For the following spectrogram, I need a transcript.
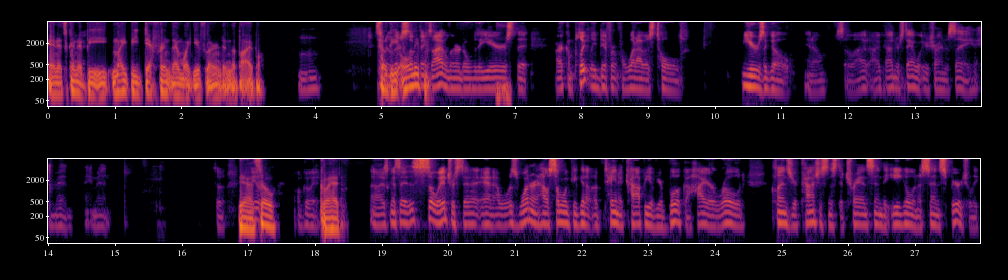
And it's going to be, might be different than what you've learned in the Bible. Mm-hmm. So the only things I've learned over the years that are completely different from what I was told years ago you know? So i, I understand what you're trying to say. Amen. Amen. So yeah so oh, go ahead. go ahead. Uh, i was going to say this is so interesting and i was wondering how someone can get obtain a copy of your book a higher road cleanse your consciousness to transcend the ego and ascend spiritually.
